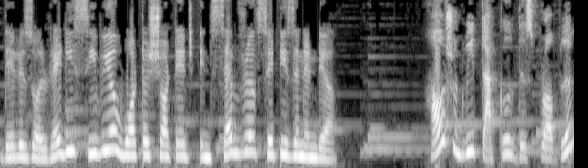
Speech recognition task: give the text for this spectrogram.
There is already severe water shortage in several cities in India. How should we tackle this problem?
